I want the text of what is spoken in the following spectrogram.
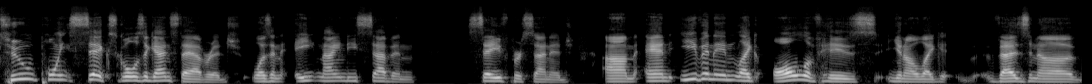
2.6 goals against average was an 897 save percentage. Um, and even in like all of his, you know, like Vezina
